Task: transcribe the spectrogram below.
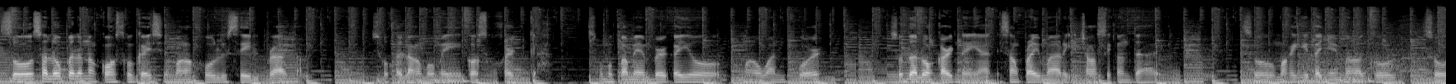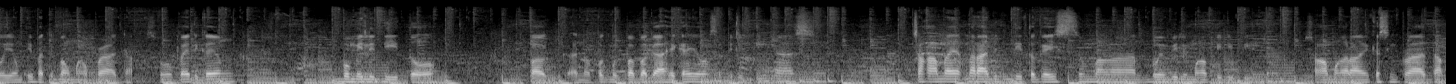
So sa loob pala ng Costco guys, yung mga wholesale product. So, kailangan mo may Costco card ka. So, magpa-member kayo mga 1-4. So, dalawang card na yan. Isang primary at saka secondary. So, makikita nyo yung mga gold. So, yung iba't ibang mga product. So, pwede kayong bumili dito pag ano pag magpabagahe kayo sa Pilipinas. Tsaka may, marami din dito guys yung mga bumibili mga Pilipino. Tsaka marami kasing product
